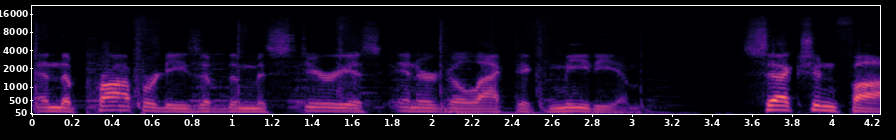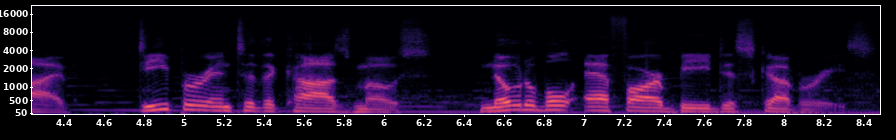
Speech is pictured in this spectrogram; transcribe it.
and the properties of the mysterious intergalactic medium. Section 5. Deeper into the cosmos, notable FRB discoveries.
